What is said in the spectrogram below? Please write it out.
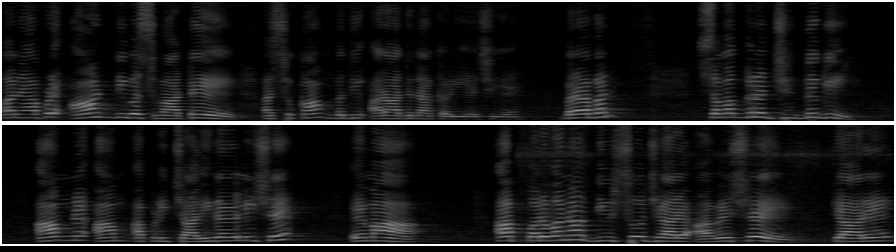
અને આપણે આઠ દિવસ માટે આ શું કામ બધી આરાધના કરીએ છીએ. બરાબર? સમગ્ર જિંદગી આમ ને આમ આપણી ચાલી રહેલી છે. એમાં આ પર્વના દિવસો જ્યારે આવે છે, ત્યારે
